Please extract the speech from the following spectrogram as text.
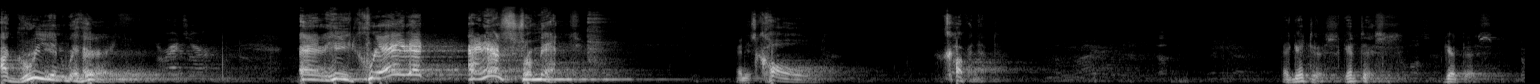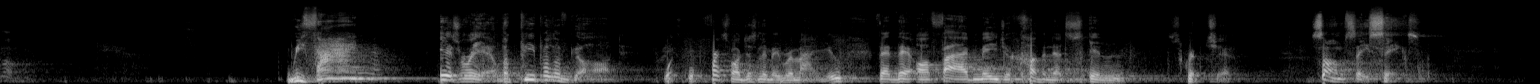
agreeing with earth. And he created an instrument, and it's called covenant. Now get this, get this, get this. We find Israel, the people of God. First of all, just let me remind you that there are five major covenants in Scripture. Some say six.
